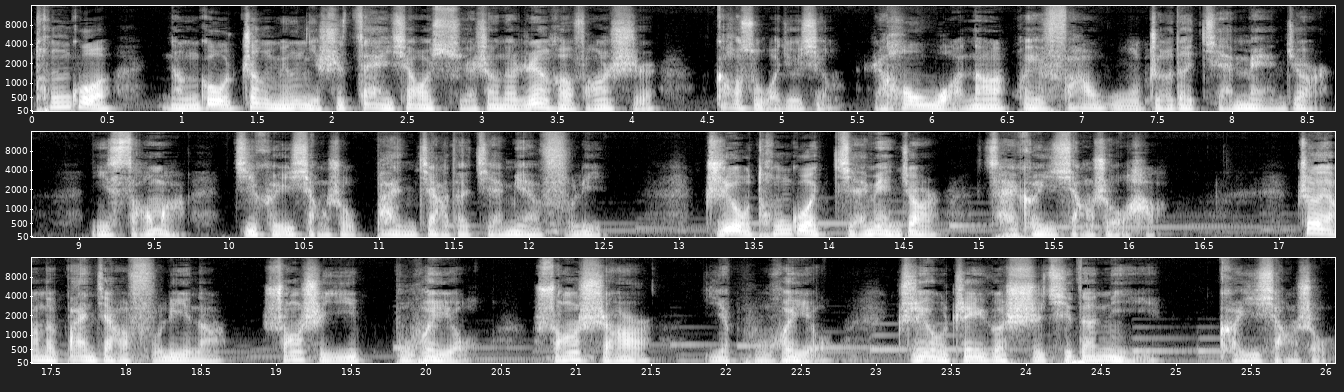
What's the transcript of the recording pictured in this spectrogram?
通过能够证明你是在校学生的任何方式告诉我就行。然后我呢会发五折的减免券，你扫码即可以享受半价的减免福利。只有通过减免券才可以享受哈，这样的半价福利呢，双十一不会有，双十二也不会有，只有这个时期的你可以享受。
